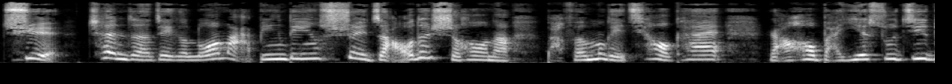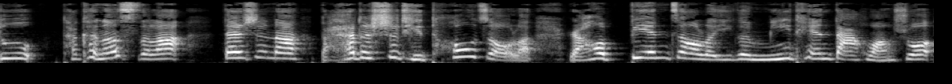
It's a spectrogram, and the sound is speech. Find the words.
去趁着这个罗马兵丁睡着的时候呢，把坟墓给撬开，然后把耶稣基督他可能死了。但是呢，把他的尸体偷走了，然后编造了一个弥天大谎，说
